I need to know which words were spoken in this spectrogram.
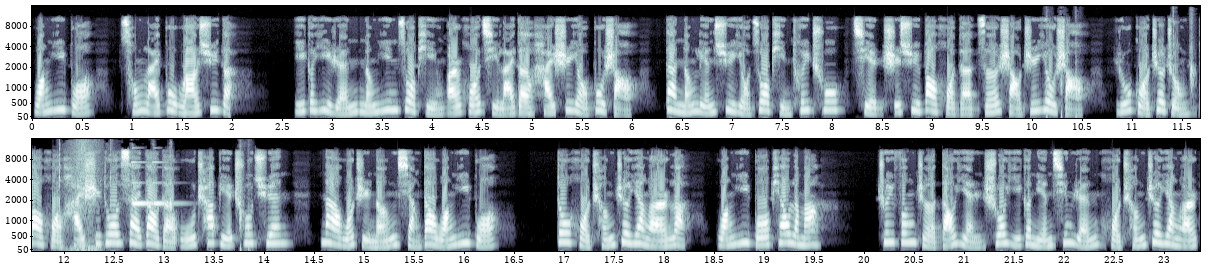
王一博从来不玩虚的，一个艺人能因作品而火起来的还是有不少，但能连续有作品推出且持续爆火的则少之又少。如果这种爆火还是多赛道的无差别出圈，那我只能想到王一博都火成这样儿了，王一博飘了吗？追风者导演说：“一个年轻人火成这样儿，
